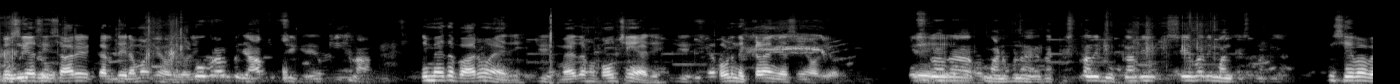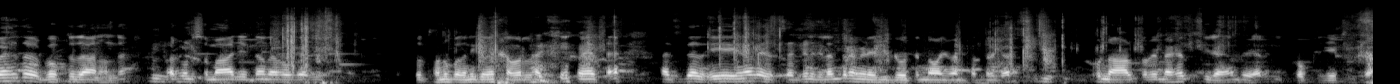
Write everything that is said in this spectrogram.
ਤੁਸੀਂ ਅਸੀਂ ਸਾਰੇ ਕਰਦੇ ਰਵਾਂਗੇ ਹੌਲੀ ਹੌਲੀ ਓਵਰਆਲ ਪੰਜਾਬ 'ਚ ਤੁਸੀਂ ਗਏ ਹੋ ਕੀ ਹਾਲਾਤ? ਨੇ? ਨਹੀਂ ਮੈਂ ਤਾਂ ਬਾਹਰੋਂ ਆਇਆ ਜੀ। ਮੈਂ ਤਾਂ ਹੁਣ ਪਹੁੰਚੇ ਆ ਜੀ। ਹੁਣ ਨਿਕਲਾਂਗੇ ਅਸੀਂ ਹੌਲੀ ਹੌਲੀ ਕਿਸ ਤਰ੍ਹਾਂ ਦਾ ਮਨ ਬਣਾਇਆ ਦਾ ਕਿਸ ਤਰ੍ਹਾਂ ਦੀ ਲੋਕਾਂ ਦੀ ਸੇਵਾ ਦੀ ਮੰਗ ਕਿਸ ਤਰ੍ਹਾਂ ਦੀ ਆ? ਵੀ ਸੇਵਾ ਵੈਸੇ ਤਾਂ ਗੁਪਤ ਦਾਨ ਹੁੰਦਾ ਪਰ ਹੁਣ ਸਮਾਜ ਇਦਾਂ ਦਾ ਹੋ ਗਿਆ ਵੀ ਤੋ ਤੁਹਾਨੂੰ ਪਤਾ ਨਹੀਂ ਕਿਵੇਂ ਖਬਰ ਲੱਗ ਗਈ। ਮੈਂ ਤਾਂ ਅਸੀਂ ਤਾਂ ਇਹ ਇਹਨਾਂ ਦੇ ਸੱਜਣ ਜਲੰਧਰ ਮਿਲੇ ਸੀ ਦੋ ਤਿੰਨ ਨੌਜਵਾਨ ਪੱਤਰਕਾਰ ਉਹ ਨਾਲ ਤੁਰੇ ਮੈਂ ਕਿਹਾ ਤੁਸੀਂ ਰਹਿ ਹੁੰਦੇ ਯਾਰ ਵੀ ਗੁਪਤ ਜੀ ਠੀਕ ਆ।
